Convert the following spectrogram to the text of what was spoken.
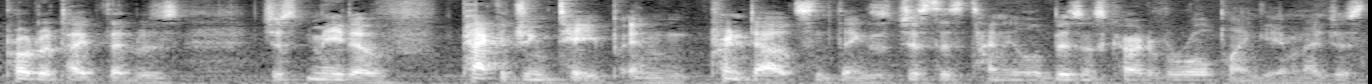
prototype that was just made of packaging tape and printouts and things. It's just this tiny little business card of a role playing game, and I just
